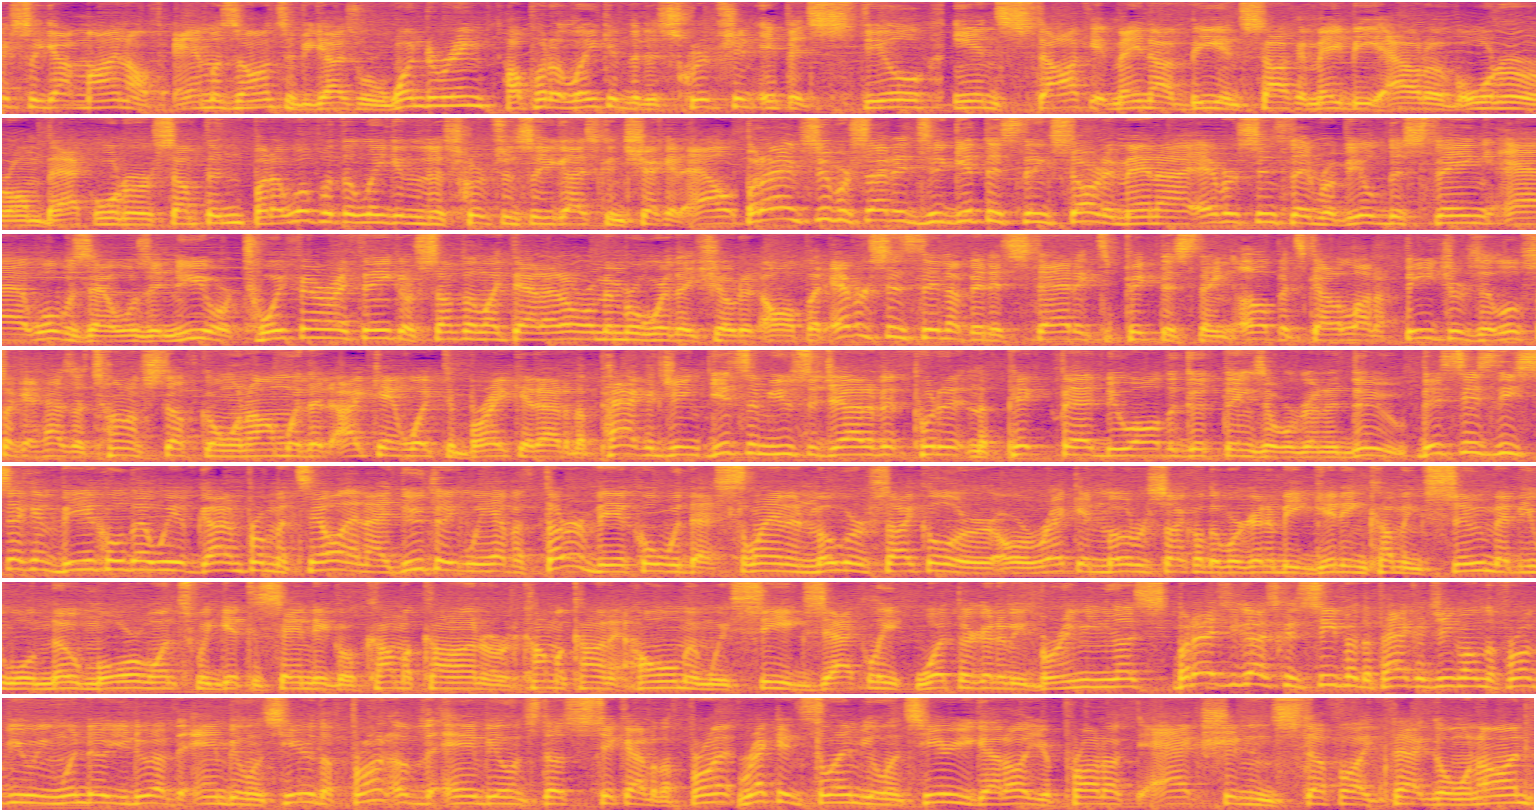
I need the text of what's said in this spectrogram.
actually got mine off Amazon, so if you guys were wondering, I'll put a link in the description if it's still in stock. It may not be in stock. It may be out of order or on back order or something, but I will put the link in the description so you guys can check it out. But I am super excited to get this thing started, man. I, ever since they revealed this thing at, what was that? Was it New York Toy Fair, I think, or something like that? I don't remember where they showed it off, but ever since then, I've been ecstatic to pick this thing up. It's got a lot of features. It looks like it has a ton of stuff going on with it. I can't wait to break it out of the packaging, get some usage out of it, put it in the pic fed, do all the good things that we're going to do. This is the second vehicle that we have gotten from Mattel, and I do think we have a third vehicle with that slamming motorcycle or, or wrecking motorcycle that we're going to be getting coming soon. Maybe we'll know more once we get to San Diego Comic-Con or Comic-Con at home and we see exactly what they're going to be bringing us. But as you guys can see for the packaging on the front viewing window, you do have the ambulance here. The front of the ambulance does stick out of the front. Wrekkin' Slambulance here, you got all your product action and stuff like that going on.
